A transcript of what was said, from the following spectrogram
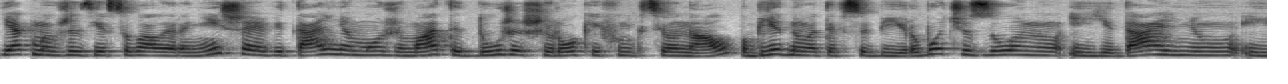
Як ми вже з'ясували раніше, вітальня може мати дуже широкий функціонал, об'єднувати в собі робочу зону, і їдальню, і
